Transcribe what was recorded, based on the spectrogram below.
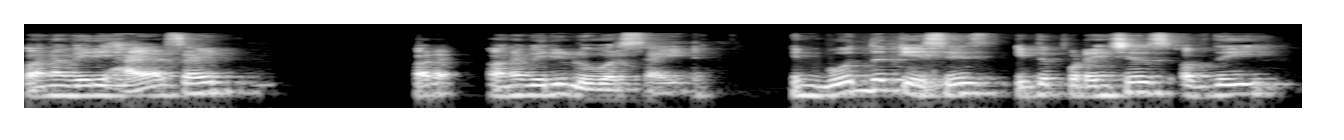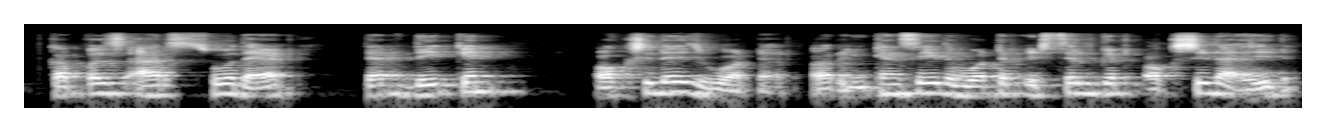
on a very higher side or on a very lower side. In both the cases, if the potentials of the couples are so that that they can oxidize water or you can say the water itself get oxidized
